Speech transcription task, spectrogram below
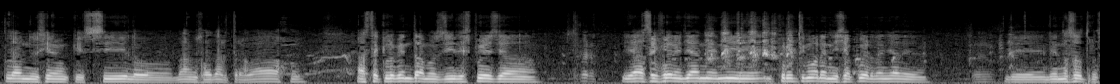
claro, nos dijeron que sí, lo vamos a dar trabajo, hasta que lo vendamos y después ya, ya se fueron, ya ni, ni- por última hora ni se acuerdan ya de, de- de nosotros.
